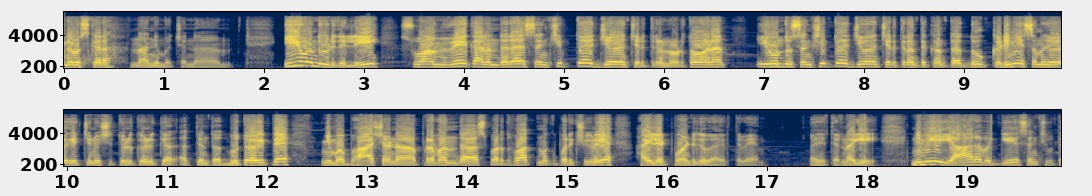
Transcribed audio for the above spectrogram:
ನಮಸ್ಕಾರ. ನಾನು ನಿಮ್ಮ ಚೆನ್ನ. ಈ ಒಂದು ವಿಡಿಯೋದಲ್ಲಿ ಸ್ವಾಮಿ ವಿವೇಕಾನಂದರ ಸಂಕ್ಷಿಪ್ತ ಜೀವನ ಚರಿತ್ರೆ ನೋಡ್ತಾ ಈ ಒಂದು ಸಂಕ್ಷಿಪ್ತ ಜೀವನ ಚರಿತ್ರೆ ಅಂತಕ್ಕಂಥದ್ದು ಕಡಿಮೆ ಸಮಯದೊಳಗೆ ಹೆಚ್ಚಿನ ವಿಷಯ ತಿಳ್ಕೊಳ್ಳಿಕ್ಕೆ ಅತ್ಯಂತ ಅದ್ಭುತವಾಗುತ್ತೆ ನಿಮ್ಮ ಭಾಷಣ, ಪ್ರಬಂಧ, ಸ್ಪರ್ಧಾತ್ಮಕ ಪರೀಕ್ಷೆಗಳಿಗೆ ಹೈಲೈಟ್ ಪಾಯಿಂಟ್ಗಳು ಆಗಿರ್ತವೆ ಅದೇ ಥರನಾಗಿ ನಿಮಗೆ ಯಾರ ಬಗ್ಗೆ ಸಂಕ್ಷಿಪ್ತ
